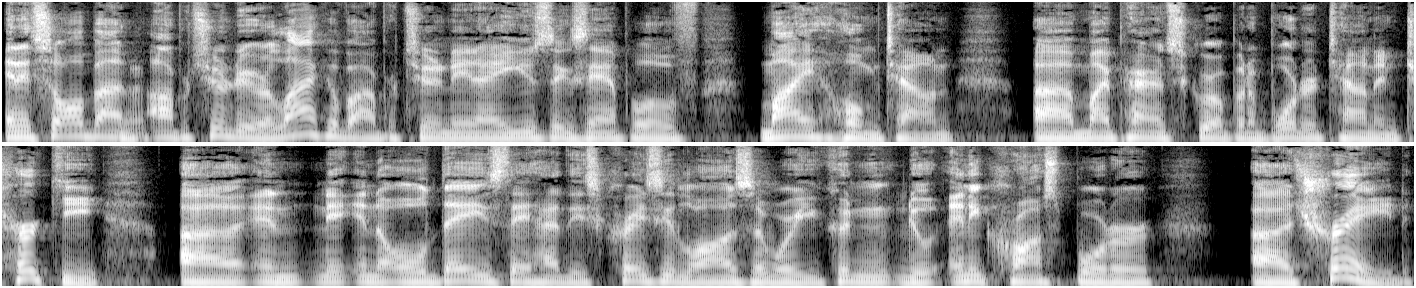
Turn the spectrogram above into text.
And it's all about opportunity or lack of opportunity. And I use the example of my hometown. Uh, my parents grew up in a border town in Turkey. Uh, and in the old days, they had these crazy laws where you couldn't do any cross-border uh, trade.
